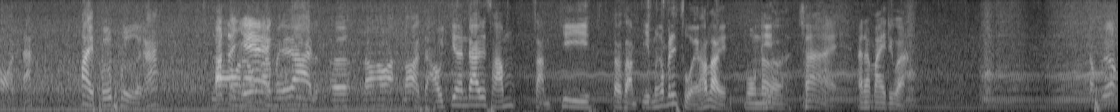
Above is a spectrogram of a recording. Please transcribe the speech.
ก่อนนะ ไม่เผลอๆนะเราเอาเราไม่ได้ เออเราเอาเราอาจจะเอาเจียนได้ด้วยซ้ำ 3G แต่ 3G มันก็ไม่ได้สวยเท่าไหร่วงเอนี้อใช่อนามัยดีกว่ากับเครื่อง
